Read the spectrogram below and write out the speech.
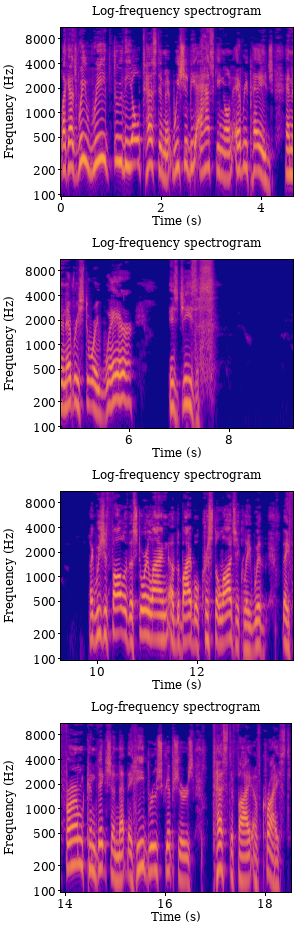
Like as we read through the Old Testament, we should be asking on every page and in every story, where is Jesus? Like we should follow the storyline of the Bible Christologically with a firm conviction that the Hebrew scriptures testify of Christ.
